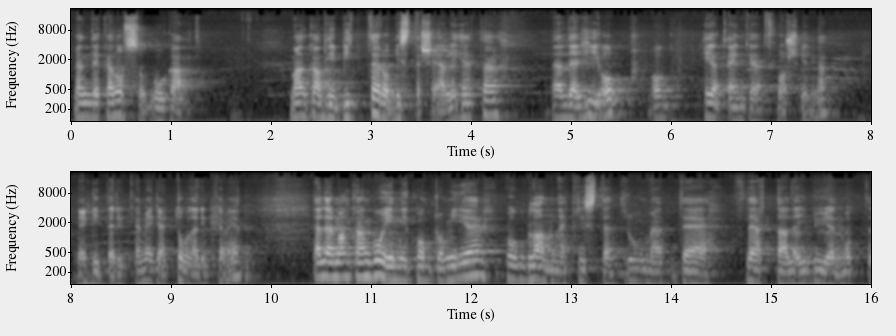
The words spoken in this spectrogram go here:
men det kan också gå galt. Man kan bli bitter och mista kärleken eller ge upp och helt enkelt försvinna. Jag gidder inte mer, jag tåler inte mer. Eller man kan gå in i kompromisser och blanda kristen tro med det flertallet i byen måtte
